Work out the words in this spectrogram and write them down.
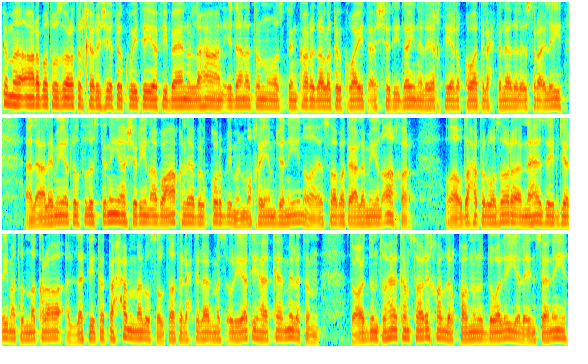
كما أعربت وزارة الخارجية الكويتية في بيان لها عن إدانة واستنكار دولة الكويت الشديدين لاغتيال قوات الاحتلال الإسرائيلي الإعلامية الفلسطينية شيرين أبو عقلة بالقرب من مخيم جنين وإصابة إعلامي آخر. وأوضحت الوزارة أن هذه الجريمة النقراء التي تتحمل سلطات الاحتلال مسؤوليتها كاملة تعد انتهاكا صارخا للقانون الدولي الإنساني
